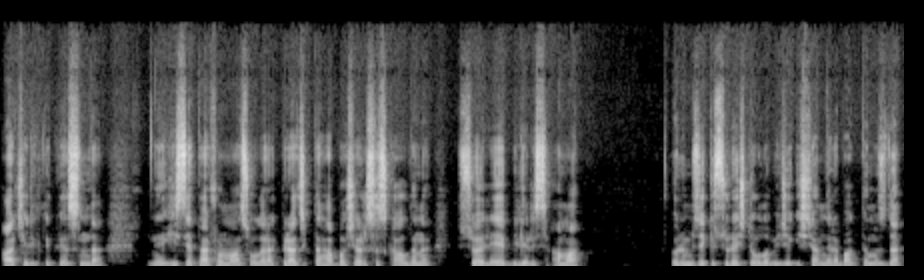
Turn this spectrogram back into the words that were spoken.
Arçelik'te kıyasında e, hisse performansı olarak birazcık daha başarısız kaldığını söyleyebiliriz. Ama önümüzdeki süreçte olabilecek işlemlere baktığımızda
